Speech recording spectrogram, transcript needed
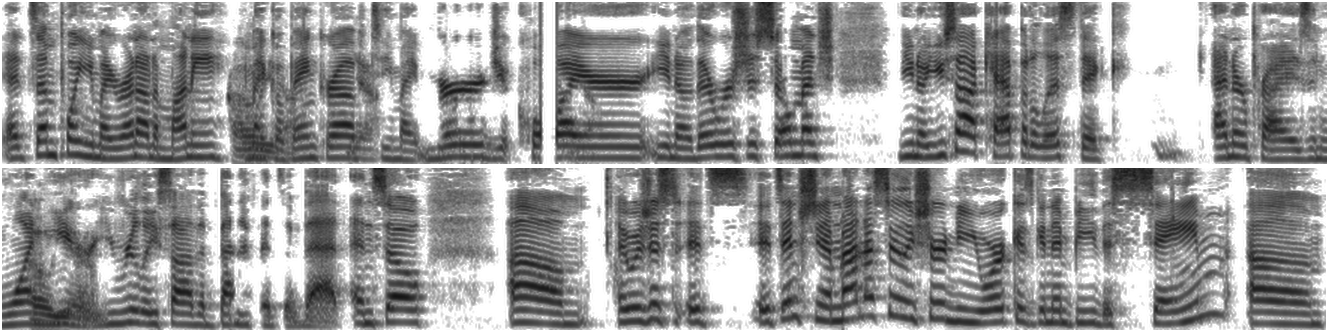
at some point you might run out of money, you oh, might yeah. go bankrupt, yeah. you might merge, acquire, yeah. you know, there was just so much, you know, you saw a capitalistic enterprise in one oh, year. You really saw the benefits of that. And so um it was just it's it's interesting. I'm not necessarily sure new york is going to be the same um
